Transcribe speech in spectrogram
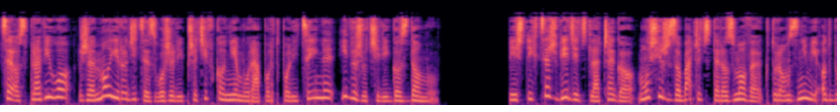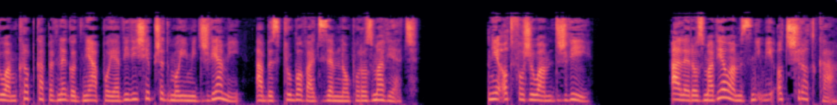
co sprawiło, że moi rodzice złożyli przeciwko niemu raport policyjny i wyrzucili go z domu. Jeśli chcesz wiedzieć dlaczego, musisz zobaczyć tę rozmowę, którą z nimi odbyłam. Pewnego dnia pojawili się przed moimi drzwiami, aby spróbować ze mną porozmawiać. Nie otworzyłam drzwi. Ale rozmawiałam z nimi od środka.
